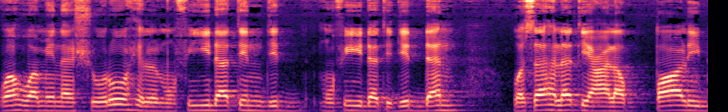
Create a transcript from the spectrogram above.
وهو من الشروح المفيدة جد مفيدة جدا وسهلة على الطالب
